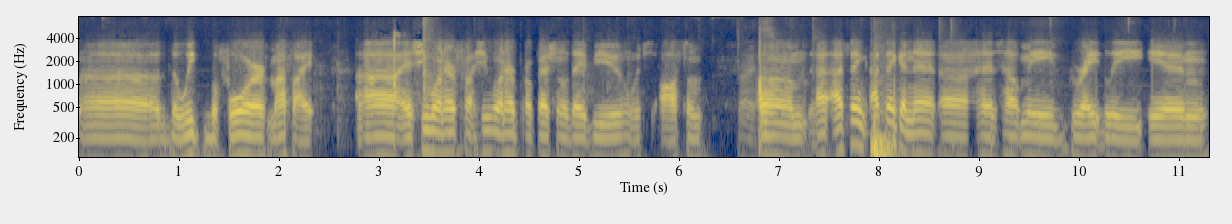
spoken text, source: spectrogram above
uh, the week before my fight, uh, and she won her she won her professional debut, which is awesome. Nice. Um, I, I, think I think Annette uh, has helped me greatly in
